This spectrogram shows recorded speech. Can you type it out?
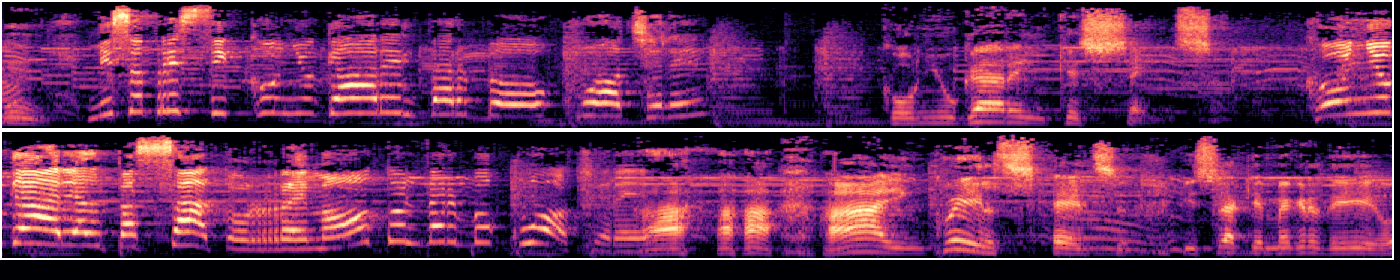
Mm. Mi sapresti coniugare il verbo cuocere? Coniugare in che senso? Coniugare al passato remoto il verbo cuocere. Ah, ah, ah in quel senso. Mm. Chissà che me credevo.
